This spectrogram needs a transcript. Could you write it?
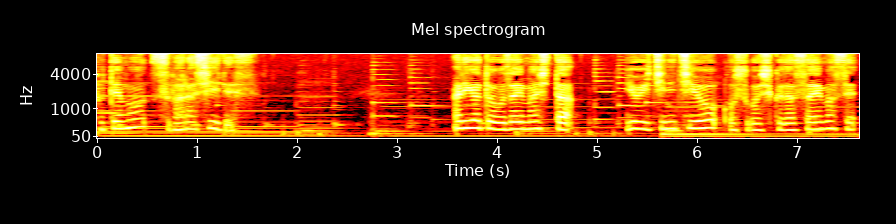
とても素晴らしいです。ありがとうございました。良い一日をお過ごしくださいませ。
